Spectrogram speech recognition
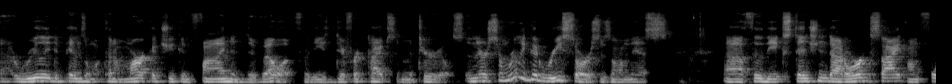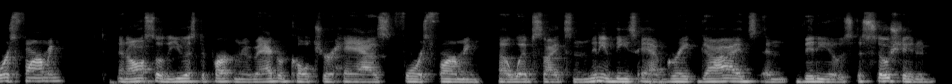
uh, really depends on what kind of markets you can find and develop for these different types of materials. And there's some really good resources on this through the extension.org site on forest farming. And also the US Department of Agriculture has forest farming uh, websites, and many of these have great guides and videos associated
